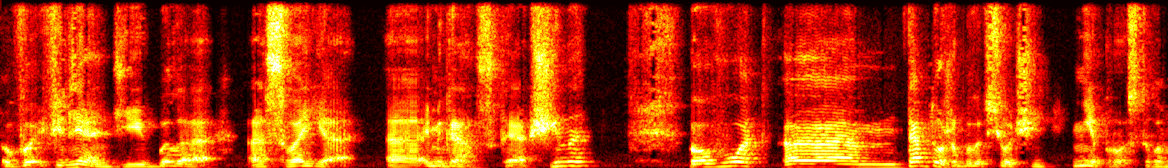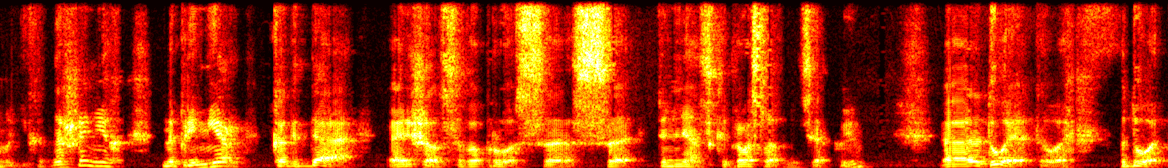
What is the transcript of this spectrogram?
в Финляндии была а, своя а, эмигрантская община – вот. Эм, там тоже было все очень непросто во многих отношениях. Например, когда решался вопрос э, с финляндской православной церковью, э, до этого, до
